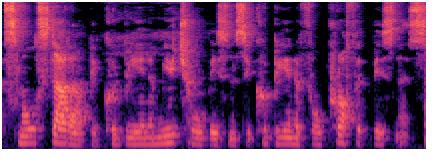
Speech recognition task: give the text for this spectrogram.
a small startup, it could be in a mutual business, it could be in a for-profit business.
